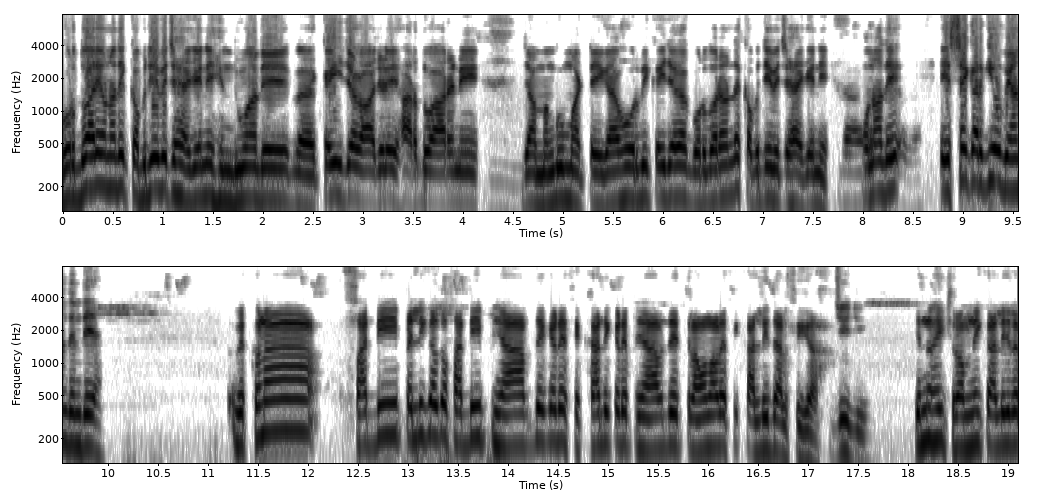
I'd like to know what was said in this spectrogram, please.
ਗੁਰਦੁਆਰੇ ਉਹਨਾਂ ਦੇ ਕਬਜ਼ੇ ਵਿੱਚ ਹੈਗੇ ਨੇ ਹਿੰਦੂਆਂ ਦੇ ਕਈ ਜਗ੍ਹਾ ਜਿਹੜੇ ਹਰਦੁਆਰ ਨੇ ਜਾਂ ਮੰਗੂ ਮੱਟੇ ਗਾ ਹੋਰ ਵੀ ਕਈ ਜਗ੍ਹਾ ਗੁਰਦੁਆਰੇ ਉਹਨਾਂ ਦੇ ਕਬਜ਼ੇ ਵਿੱਚ ਹੈਗੇ ਨੇ। ਉਹਨਾਂ ਦੇ ਇਸੇ ਕਰਕੇ ਉਹ ਬਿਆਨ ਦਿੰਦੇ ਆ। ਵੇਖੋ ਨਾ ਸਾਡੀ ਪਹਿਲੀ ਗੱਲ ਤਾਂ ਸਾਡੀ ਪੰਜਾਬ ਦੇ ਕਿਹੜੇ ਸਿੱਖਾਂ ਦੇ ਕਿਹੜੇ ਪੰਜਾਬ ਦੇ ਚਲਾਉਣ ਵਾਲੇ ਸੀ ਅਕਾਲੀ ਦਲ ਸੀਗਾ। ਜੀ ਜੀ। ਜਿਹਨੂੰ ਅਸੀਂ ਸ਼੍ਰੋਮਣੀ ਅਕਾਲੀ ਦਲ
